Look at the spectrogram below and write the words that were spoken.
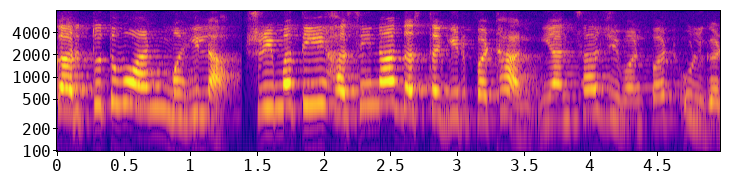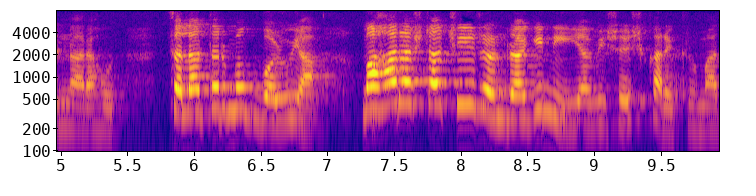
कर्तृत्ववान महिला श्रीमती हसीना दस्तगीर पठाण यांचा जीवनपट उलगडणार आहोत. चला तर मग वळूया महाराष्ट्राची रणरागिणी या विशेष कार्यक्रमात.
